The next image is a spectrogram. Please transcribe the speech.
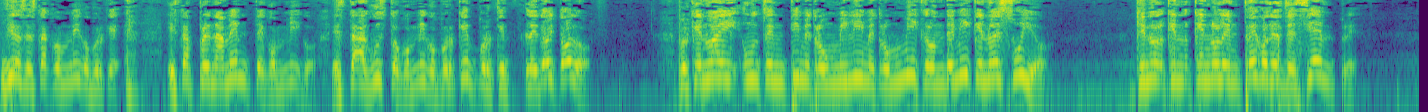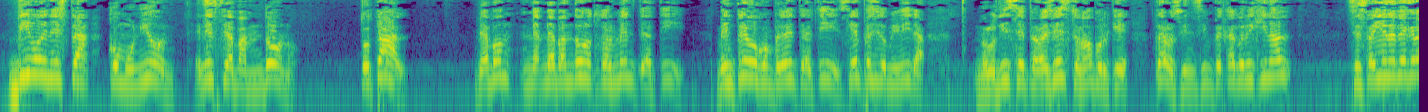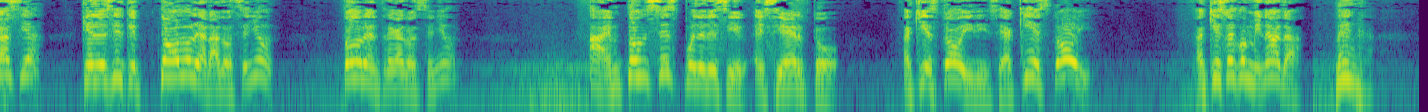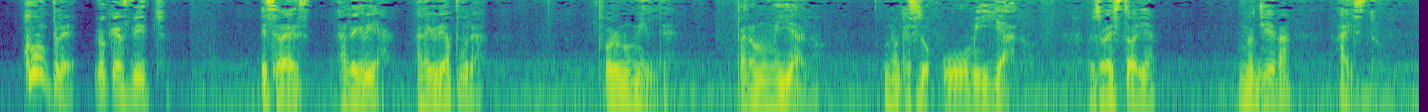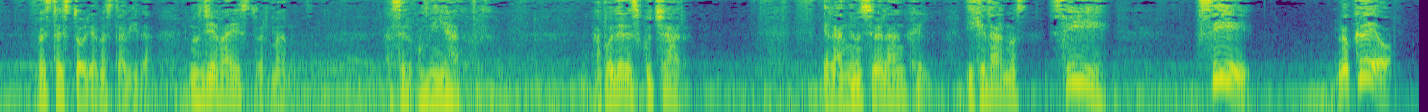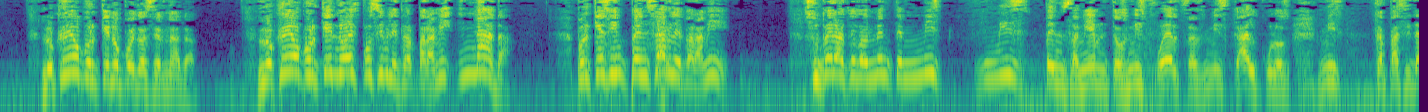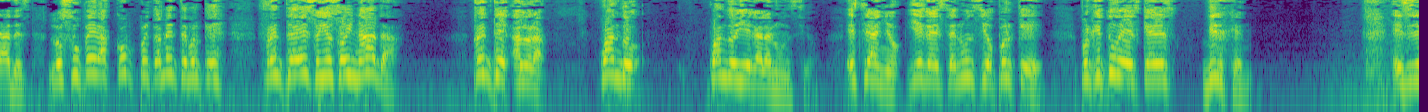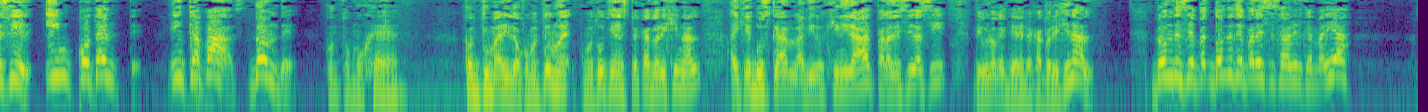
Dios está conmigo porque está plenamente conmigo. Está a gusto conmigo. ¿Por qué? Porque le doy todo. Porque no hay un centímetro, un milímetro, un micron de mí que no es suyo. Que no, que, que no le entrego desde siempre. Vivo en esta comunión, en este abandono total. Me, abandono totalmente a ti. Me entrego completamente a ti. Siempre ha sido mi vida. No lo dice, pero es esto, ¿no? Porque, claro, sin, sin pecado original, se está llena de gracia. Quiere decir que todo le ha dado al Señor. Todo le ha entregado al Señor. Ah, entonces puede decir, es cierto. Aquí estoy, dice, aquí estoy. Aquí estoy con mi nada. Venga, cumple lo que has dicho. Eso es alegría, alegría pura. Por un humilde, para un humillado. Uno que ha sido humillado. Por eso la historia nos lleva a esto. Nuestra historia, nuestra vida, nos lleva a esto, hermanos. A ser humillados. A poder escuchar el anuncio del ángel y quedarnos, sí, sí, lo creo. Lo creo porque no puedo hacer nada. Lo creo porque no es posible para mí nada. Porque es impensable para mí. Supera totalmente mis, mis pensamientos, mis fuerzas, mis cálculos, mis capacidades. Lo supera completamente porque frente a eso yo soy nada. Frente, ahora, cuando, cuando llega el anuncio? Este año llega este anuncio, ¿por qué? Porque tú ves que eres virgen. Es decir, impotente, incapaz. ¿Dónde? Con tu mujer, con tu marido. Como tú, no, como tú tienes pecado original, hay que buscar la virginidad, para decir así, de uno que tiene pecado original. ¿Dónde, se, ¿Dónde te pareces a la Virgen María?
